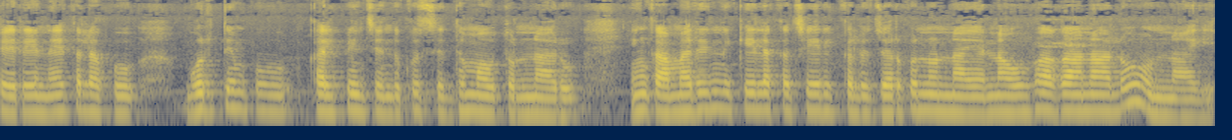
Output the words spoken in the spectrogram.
చేరే నేతలకు గుర్తింపు కల్పించేందుకు సిద్ధమవుతున్నారు. ఇంకా మరిన్ని కీలక చేరికలు జరగనున్నాయన్న ఊహాగానాలు ఉన్నాయి.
